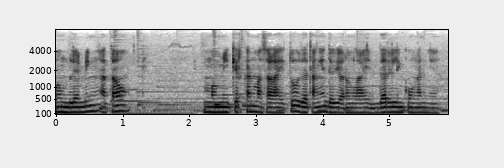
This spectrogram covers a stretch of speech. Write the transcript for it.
memblaming atau memikirkan masalah itu datangnya dari orang lain, dari lingkungannya.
